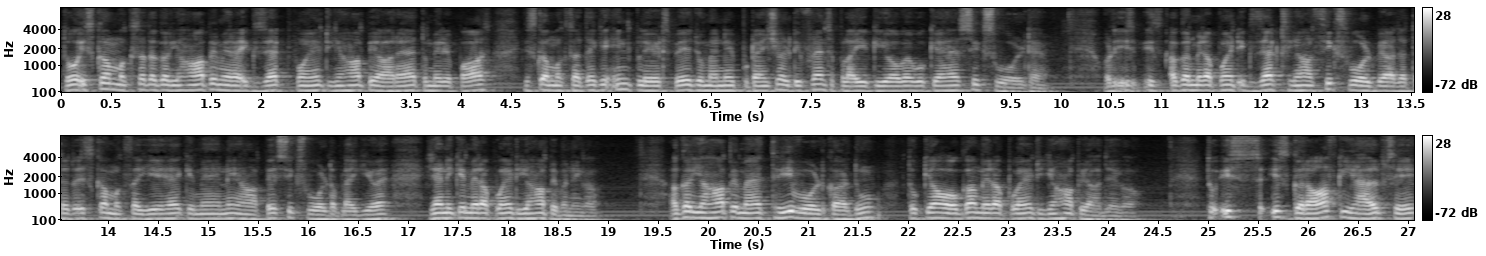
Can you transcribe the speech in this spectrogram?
تو اس کا مقصد اگر یہاں پہ میرا ایگزیکٹ پوائنٹ یہاں پہ آ رہا ہے، تو میرے پاس اس کا مقصد ہے کہ ان پلیٹس پہ جو میں نے پوٹینشیل ڈیفرنس اپلائی کیا ہوا ہے، وہ کیا ہے؟ سکس وولٹ ہے۔ اور اس اس، اگر میرا پوائنٹ ایگزیکٹ یہاں سکس وولٹ پہ آ جاتا ہے تو اس کا مقصد یہ ہے کہ میں نے یہاں پہ سکس وولٹ اپلائی کیا ہے یعنی کہ میرا پوائنٹ یہاں پہ بنے گا۔ اگر یہاں پہ میں تھری وولٹ کر دوں تو کیا ہوگا؟ میرا پوائنٹ یہاں پہ آ جائے گا۔ تو اس اس گراف کی ہیلپ سے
